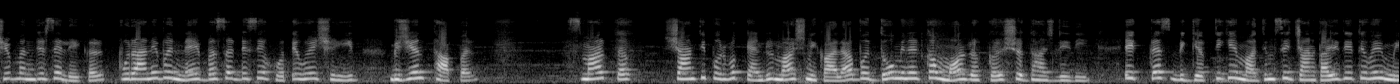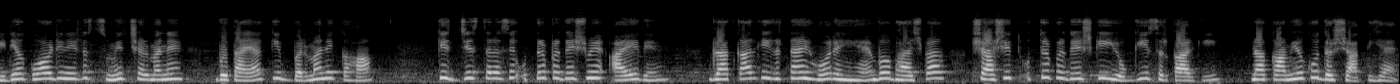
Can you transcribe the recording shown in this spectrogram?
शिव मंदिर से लेकर पुराने व नए बस अड्डे से होते हुए शहीद विजयंत थापर स्मारक तक शांतिपूर्वक कैंडल मार्च निकाला व दो मिनट का मौन रखकर श्रद्धांजलि दी। एक प्रेस विज्ञप्ति के माध्यम से जानकारी देते हुए मीडिया कोऑर्डिनेटर सुमित शर्मा ने बताया कि वर्मा ने कहा कि जिस तरह से उत्तर प्रदेश में आए दिन बलात्कार की घटनाएँ हो रही हैं, वो भाजपा शासित उत्तर प्रदेश की योगी सरकार की नाकामियों को दर्शाती है।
